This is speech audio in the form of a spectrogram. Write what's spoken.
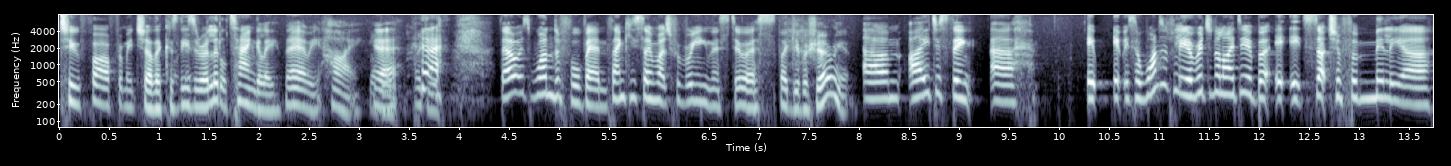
too far from each other because these are a little tangly. There we hi. Yeah. that was wonderful, Ben. Thank you so much for bringing this to us. Thank you for sharing it. Um, I just think uh, it, it, was a wonderfully original idea, but it, it's such a familiar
